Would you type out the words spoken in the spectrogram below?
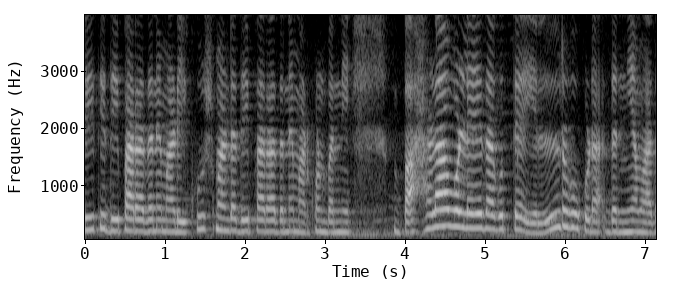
ರೀತಿ ದೀಪಾರಾಧನೆ ಮಾಡಿ, ಕೂಷ್ಮಾಂಡ ದೀಪಾರಾಧನೆ ಮಾಡ್ಕೊಂಡು ಬನ್ನಿ. ಬಹಳ ಒಳ್ಳೆಯದಾಗುತ್ತೆ. ಎಲ್ರಿಗೂ ಕೂಡ ಧನ್ಯವಾದ.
